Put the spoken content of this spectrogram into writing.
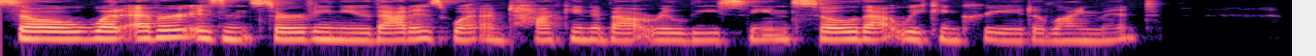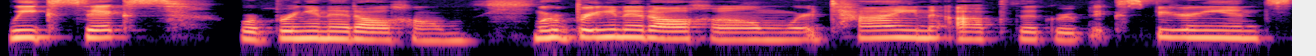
So, whatever isn't serving you, that is what I'm talking about releasing so that we can create alignment. Week six, we're bringing it all home. We're bringing it all home. We're tying up the group experience.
